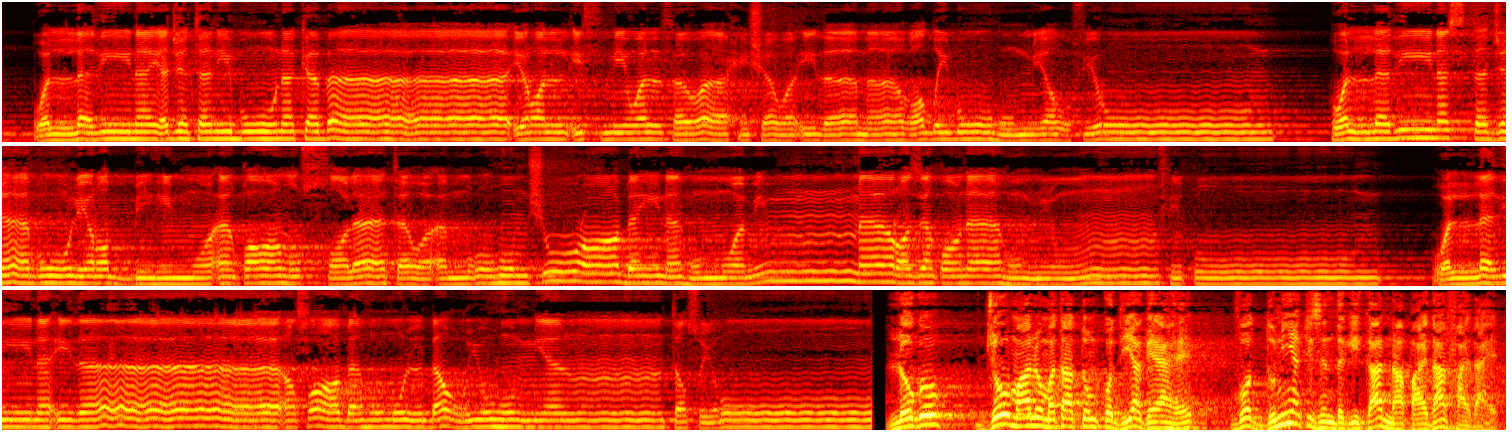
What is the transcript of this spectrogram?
والذين يجتنبون كبائر الاثم والفواحش واذا ما غضبوا هم يغفرون والذين استجابوا لربهم واقاموا الصلاه وامرهم شورى بينهم ومما رزقناهم ينفقون والذين اذا اصابهم البغي هم ينتصرون لوگو، جو مال و متا تم کو دیا گیا ہے، وہ دنیا کی زندگی کا ناپائیدار فائدہ ہے۔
